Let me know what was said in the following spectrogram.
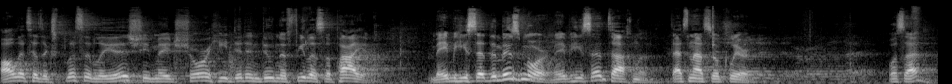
All it says explicitly is she made sure he didn't do nefilas apayim. Maybe he said the mizmor. Maybe he said tachnun. That's not so clear. What's that?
